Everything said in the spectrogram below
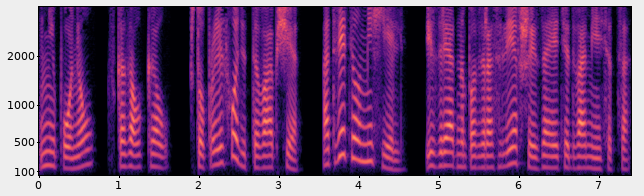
«Не понял», — сказал Кэл. «Что происходит-то вообще?» Ответил Михель, изрядно повзрослевший за эти два месяца.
